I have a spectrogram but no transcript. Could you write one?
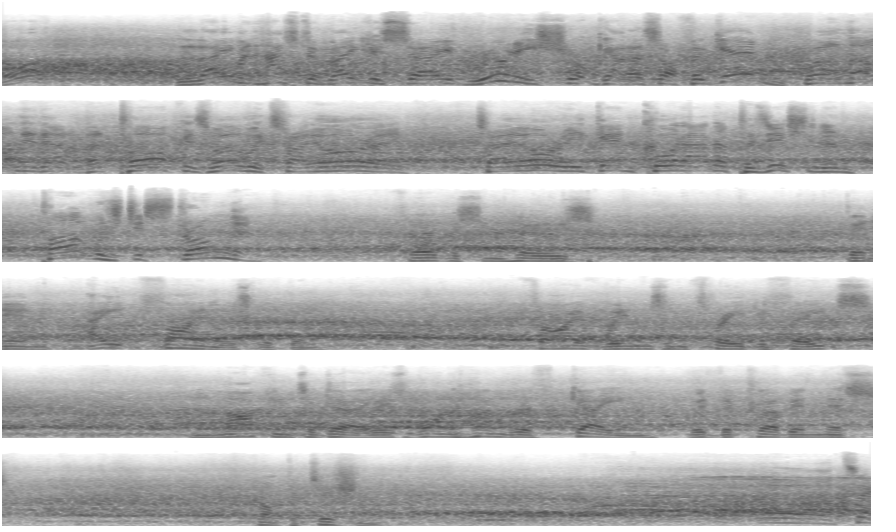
Oh, Lehmann has to make a save. Rooney shook Gallas off again. Well, not only that, but Park as well with Traore. Traore again caught out of position, and Park was just stronger. Ferguson, who's been in eight finals with them, five wins and three defeats, and marking today his 100th game with the club in this competition. You,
